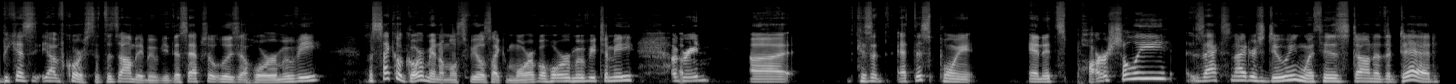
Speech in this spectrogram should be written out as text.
because yeah, of course it's a zombie movie. This absolutely is a horror movie. But Psycho Goreman almost feels like more of a horror movie to me. agreed Uh because at, at this point, and it's partially Zack Snyder's doing with his Dawn of the Dead,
